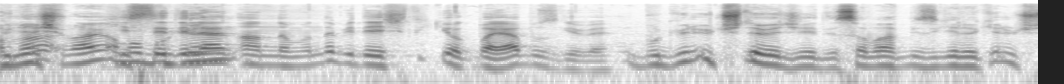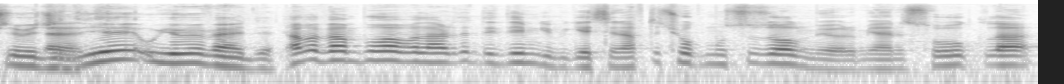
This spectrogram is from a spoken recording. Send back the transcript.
Güneş ama var ama hissedilen bugün- anlamında bir değişiklik yok. Bayağı buz gibi. Bugün 3 dereceydi sabah biz gelirken 3 derece Evet. diye uyarı verdi. Ama ben bu havalarda dediğim gibi geçen hafta çok mutsuz olmuyorum. Yani soğukla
